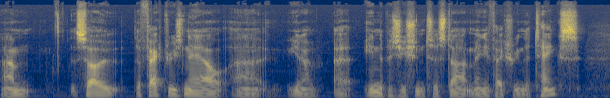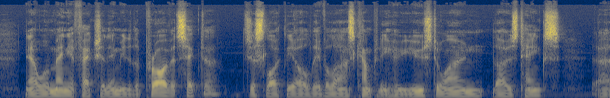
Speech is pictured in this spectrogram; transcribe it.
Um, so the factory's now, uh, you know, uh, in the position to start manufacturing the tanks. Now we'll manufacture them into the private sector, just like the old Everlast company who used to own those tanks uh,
